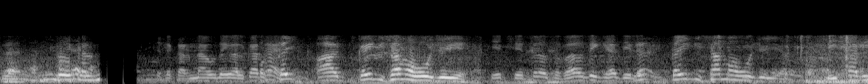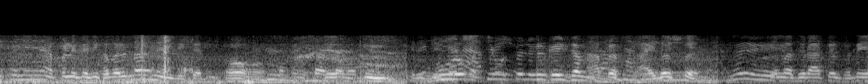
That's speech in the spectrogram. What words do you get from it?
કલ્પના એટલે કર્મના ઉદય હલકા થાય. કઈ આ કઈ દિશામાં હોવું જોઈએ? એ ક્ષેત્ર સ્વભાવથી ખેંચી લે કઈ દિશામાં હોવું જોઈએ? દિશા વિશેની આપણને કઈ ખબર ના હોય ને કઈ દિશામાં? ફાયદો શું એમ? એ નહીં. પાછું રાતે એ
